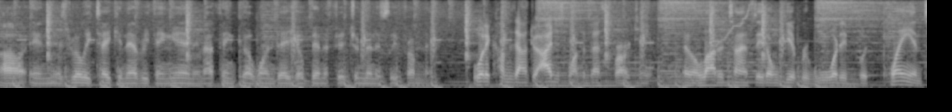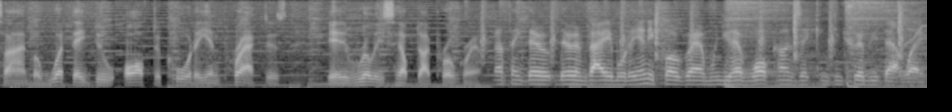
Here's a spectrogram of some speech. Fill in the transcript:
uh, and is really taking everything in. And I think uh, one day he'll benefit tremendously from that what it comes down to, I just want the best for our team. And a lot of times they don't get rewarded with playing time, but what they do off the court or in practice, it really has helped our program. I think they're, they're invaluable to any program when you have walk-ons that can contribute that way.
